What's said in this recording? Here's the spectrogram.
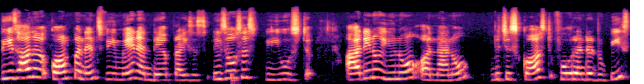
These are the components we made and their prices. Resources we used. Arduino Uno or Nano, which is cost 400 rupees.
